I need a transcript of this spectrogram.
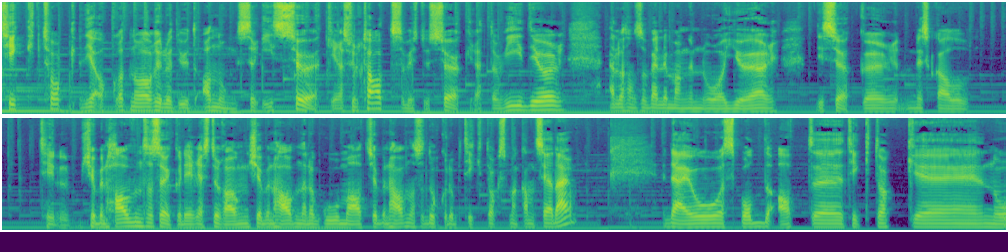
TikTok de har akkurat nå rullet ut annonser i søkeresultat. Så hvis du søker etter videoer, eller sånn som veldig mange nå gjør De søker De skal til København, så søker de restaurant København eller god mat København, og så dukker det opp TikTok som man kan se der. Det er jo spådd at uh, TikTok uh, nå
